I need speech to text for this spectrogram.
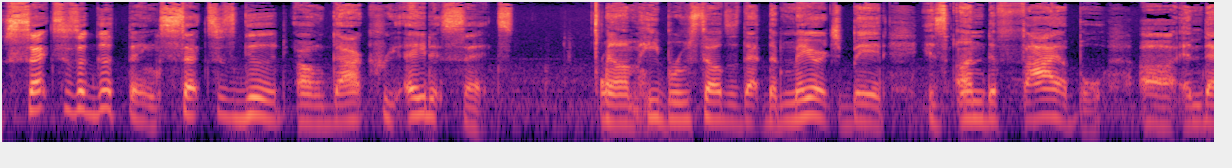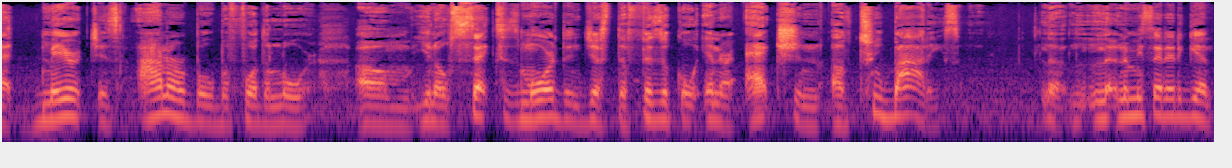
sex is a good thing. Sex is good. Um, God created sex. Um, Hebrews tells us that the marriage bed is undefilable uh, and that marriage is honorable before the Lord. Um, you know, sex is more than just the physical interaction of two bodies let, let me say that again.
